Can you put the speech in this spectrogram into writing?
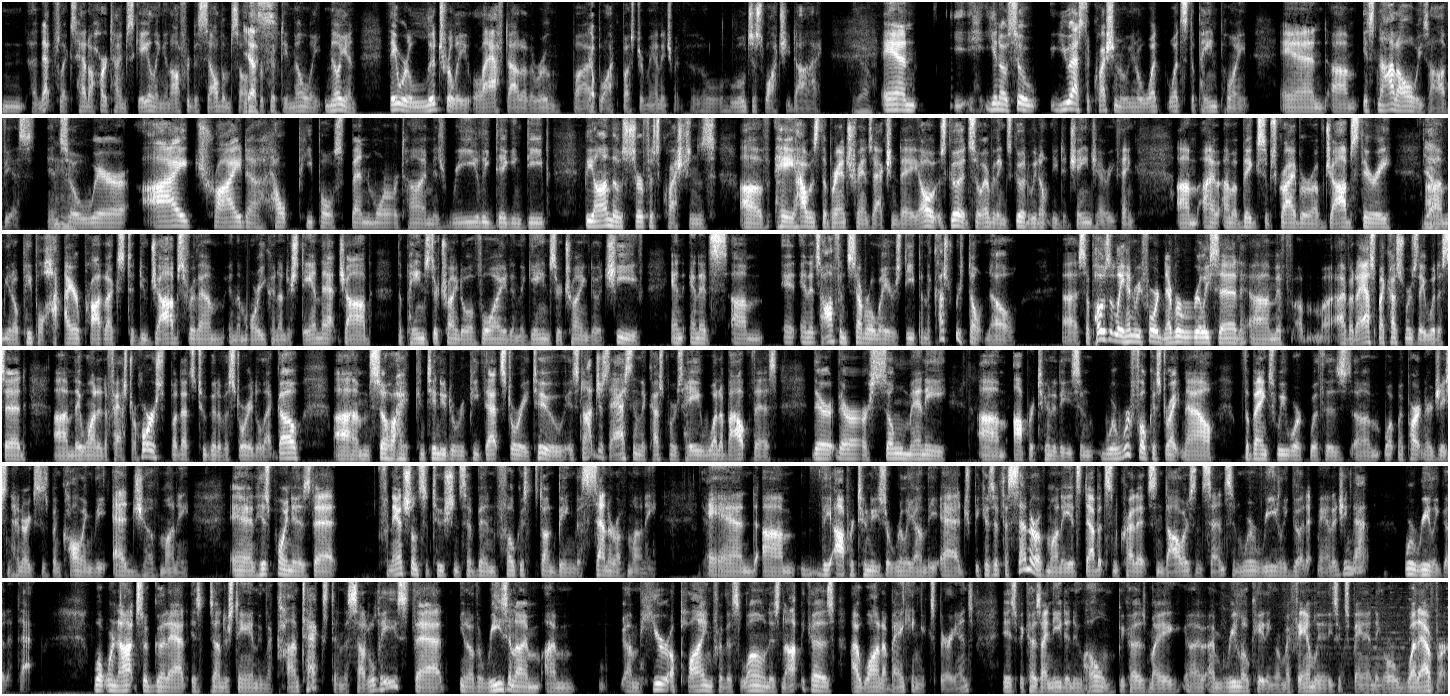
uh, Netflix had a hard time scaling and offered to sell themselves yes. for 50 million, million. They were literally laughed out of the room by yep. Blockbuster management. We'll just watch you die. Yeah. And you know, so you asked the question, you know, what what's the pain point? And um, it's not always obvious. And mm so, where I try to help people spend more time is really digging deep beyond those surface questions of, hey, how was the branch transaction day? Oh, it was good. So everything's good. We don't need to change everything. Um, I, am a big subscriber of jobs theory. Yeah. Um, you know, people hire products to do jobs for them. And the more you can understand that job, the pains they're trying to avoid and the gains they're trying to achieve. And, and it's, um, and it's often several layers deep, and the customers don't know. Uh, supposedly, Henry Ford never really said. Um, if um, I would asked my customers, they would have said um, they wanted a faster horse, but that's too good of a story to let go. Um, so I continue to repeat that story too. It's not just asking the customers, "Hey, what about this?" There, there are so many um, opportunities, and where we're focused right now, the banks we work with is um, what my partner Jason Henrichs has been calling the edge of money. And his point is that financial institutions have been focused on being the center of money. Yeah. And um, the opportunities are really on the edge because at the center of money, it's debits and credits and dollars and cents. And we're really good at managing that. We're really good at that. What we're not so good at is understanding the context and the subtleties that, you know, the reason I'm, I'm I'm here applying for this loan is not because I want a banking experience. Is because I need a new home because my uh, I'm relocating or my family is expanding or whatever.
